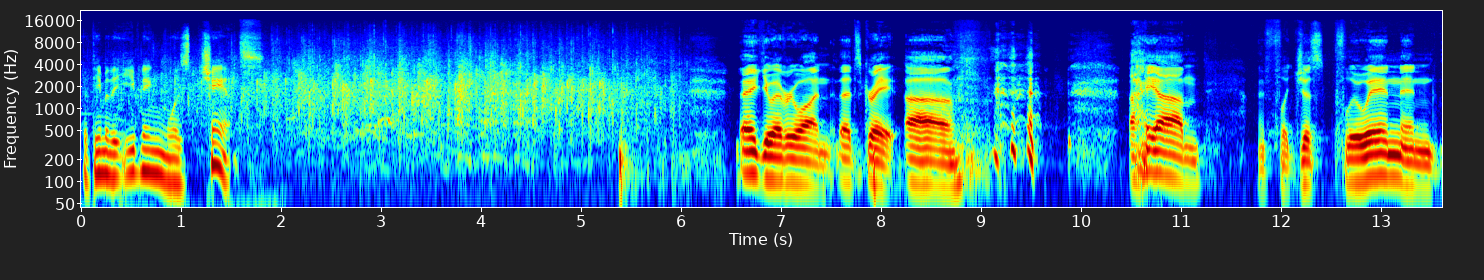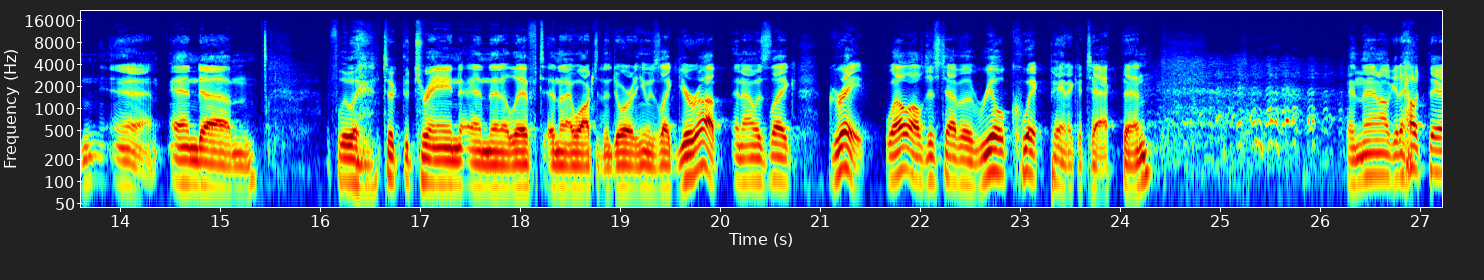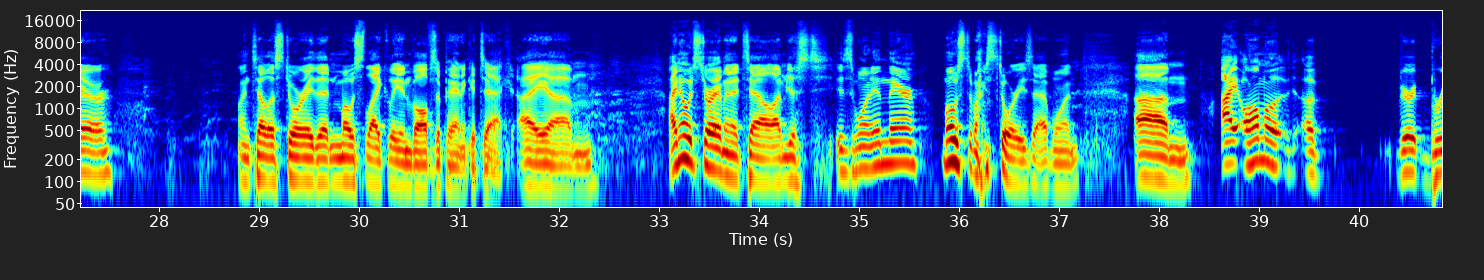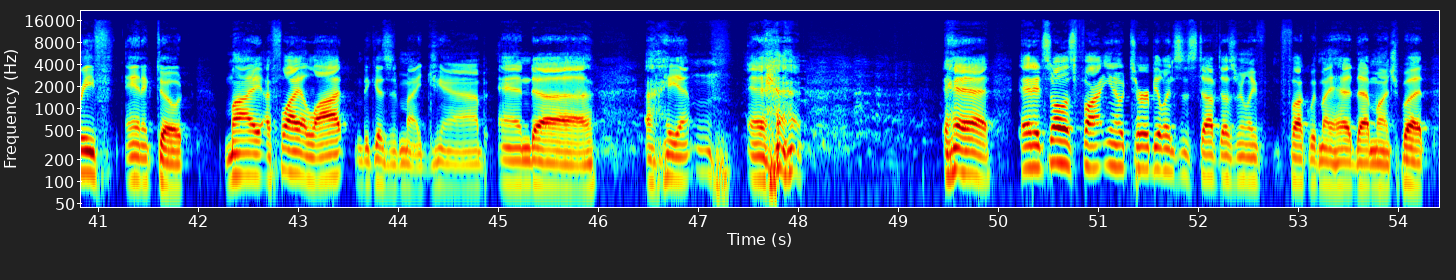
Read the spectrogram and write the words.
The theme of the evening was chance. Thank you, everyone. That's great. Uh, I um, I fl- just flew in and uh, and um, flew in, took the train and then a Lyft, and then I walked in the door, and he was like, "You're up," and I was like, "Great. Well, I'll just have a real quick panic attack then, and then I'll get out there." And tell a story that most likely involves a panic attack. I, um, I know what story I'm going to tell. I'm just, is one in there? Most of my stories have one. Um, I almost a very brief anecdote. My I fly a lot because of my job, and uh, I, uh, and it's all this fine, you know, turbulence and stuff doesn't really fuck with my head that much. But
